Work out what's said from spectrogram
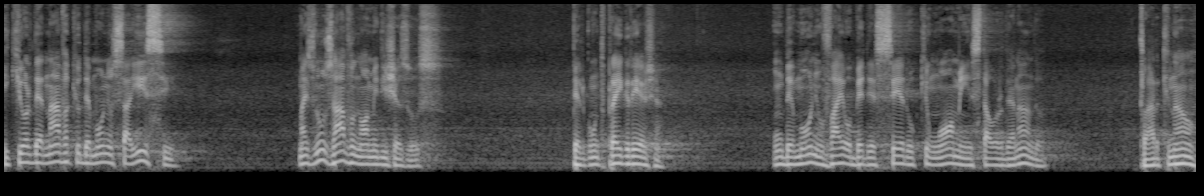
e que ordenava que o demônio saísse, mas não usava o nome de Jesus. Pergunto para a igreja: um demônio vai obedecer o que um homem está ordenando? Claro que não.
